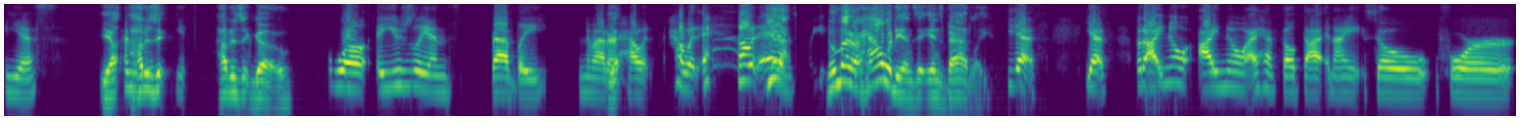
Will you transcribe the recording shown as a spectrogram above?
yes. Yeah. I how mean, does it, yeah. how does it go? Well, it usually ends badly no matter yep. how it, how it, how it ends. Yeah. Right? No matter how it ends, it ends badly. Yes. Yes but I know I know I have felt that and I so for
